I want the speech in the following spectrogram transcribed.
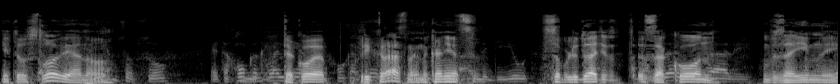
Это условие, оно такое прекрасное, наконец, соблюдать этот закон взаимный,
